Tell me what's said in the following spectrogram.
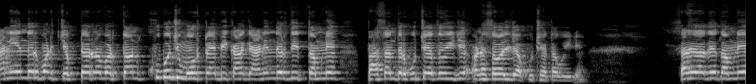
આની અંદર પણ ચેપ્ટર નંબર ત્રણ ખૂબ જ મોસ્ટ ટાઈપી કારણ કે આની અંદરથી તમને ભાષાંતર પૂછાતું હોય છે અને સવાલ જવાબ પૂછાતા હોય છે. સાથે સાથે તમને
